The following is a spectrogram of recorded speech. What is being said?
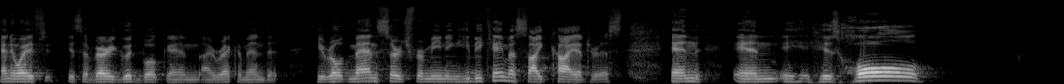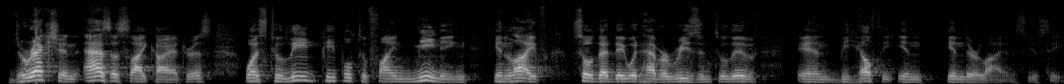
Anyway, it's, a very good book, and I recommend it. He wrote Man's Search for Meaning. He became a psychiatrist, and, and his whole direction as a psychiatrist was to lead people to find meaning in life so that they would have a reason to live and be healthy in, in their lives, you see.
